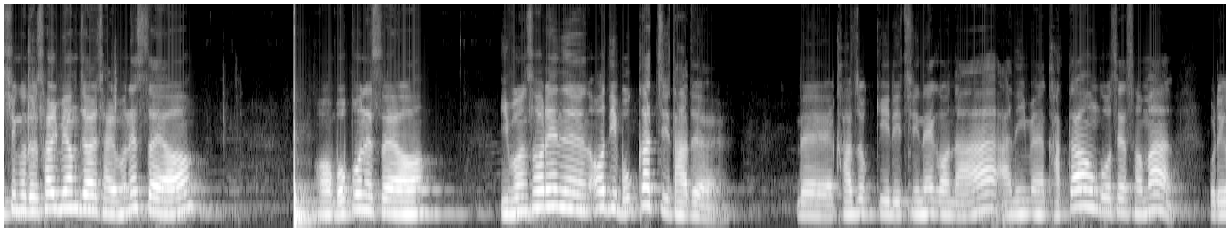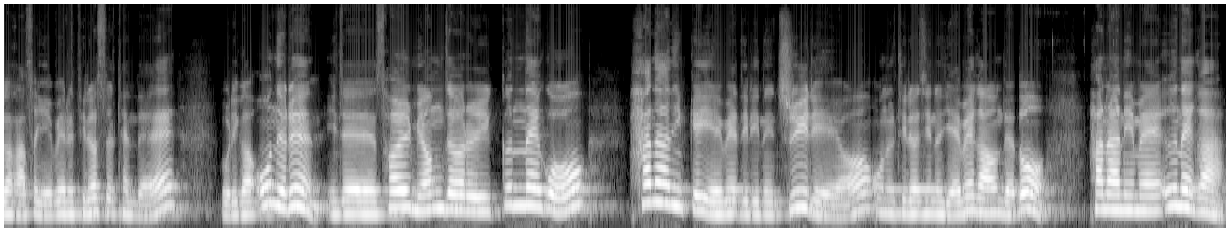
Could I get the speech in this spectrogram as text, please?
친구들 설명절 잘 보냈어요? 어, 못 보냈어요. 이번 설에는 어디 못 갔지 다들. 네, 가족끼리 지내거나 아니면 가까운 곳에서만 우리가 가서 예배를 드렸을 텐데 우리가 오늘은 이제 설 명절을 끝내고 하나님께 예배 드리는 주일이에요. 오늘 드려지는 예배 가운데도 하나님의 은혜가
